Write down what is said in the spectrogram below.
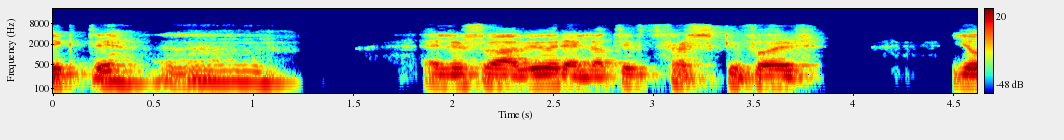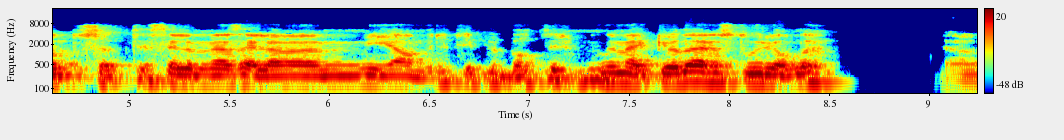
dyktig. Ellers så er vi jo relativt ferske for J70, selv om vi har seila mye andre typer båter. Men du merker jo det er en stor rolle. Ja.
